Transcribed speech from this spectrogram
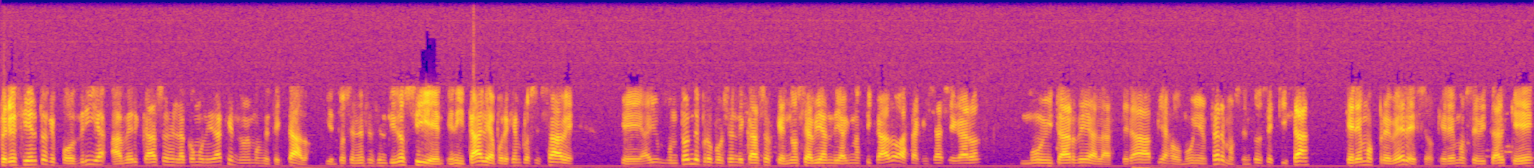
pero es cierto que podría haber casos en la comunidad que no hemos detectado. Y entonces en ese sentido sí, en, Italia, por ejemplo, se sabe que hay un montón de proporción de casos que no se habían diagnosticado hasta que ya llegaron muy tarde a las terapias o muy enfermos. Entonces quizá queremos prever eso, queremos evitar que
